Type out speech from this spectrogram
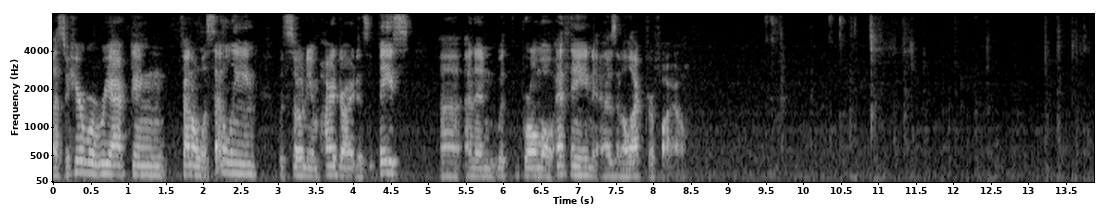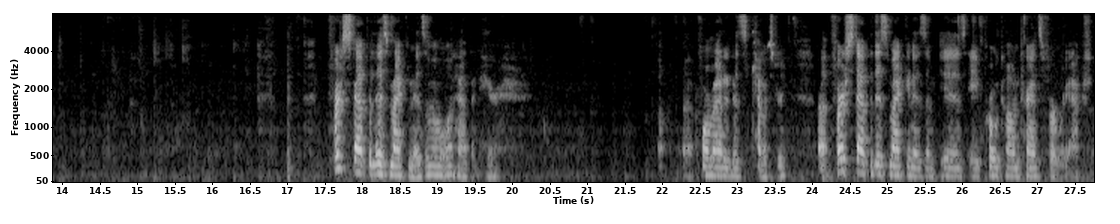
Uh, so here we're reacting phenylacetylene with sodium hydride as a base, uh, and then with bromoethane as an electrophile. First step of this mechanism, what happened here? Oh, uh, formatted as chemistry. First step of this mechanism is a proton transfer reaction.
